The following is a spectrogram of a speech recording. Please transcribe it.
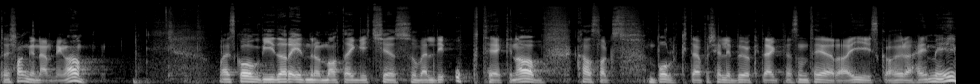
til sjangernevninga. Og Jeg skal også videre innrømme at jeg ikke er så veldig opptatt av hva slags bolk de forskjellige bøkene jeg presenterer i, skal høre hjemme i.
